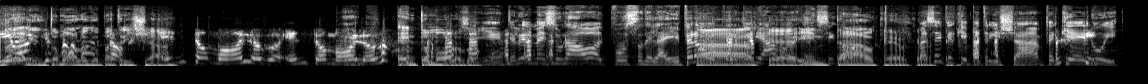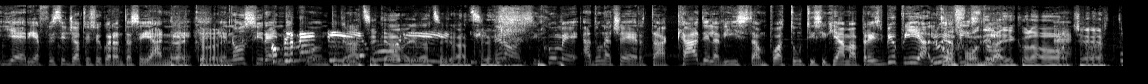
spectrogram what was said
Non è l'entomologo, Patricia? Entomologo, entomologo. Entomologo. Niente, lui ha messo una O al posto della E, però Ah, perdoniamo. ok. perché In- ah, ok, ok. Ma sai perché Patricia? Perché Sì. lui ieri ha festeggiato i suoi 46 anni Eccola lì. e non si rende Complimenti! conto. Grazie cara, grazie, grazie. Però siccome ad una certa cade la vista un po' a tutti, si chiama presbiopia, lui Confondi ha visto... la E con la O, Eh. certo.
